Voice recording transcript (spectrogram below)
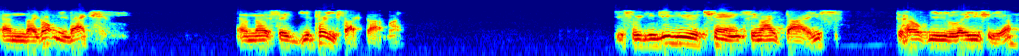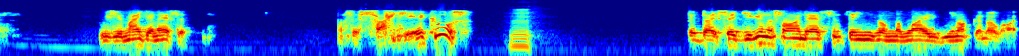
and they got me back. And they said, you're pretty fucked up, mate. If we can give you a chance in eight days to help you leave here, would you make an effort? I said, fuck yeah, of course. mm, But they said, you're going to find out some things on the way that you're not going to like.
